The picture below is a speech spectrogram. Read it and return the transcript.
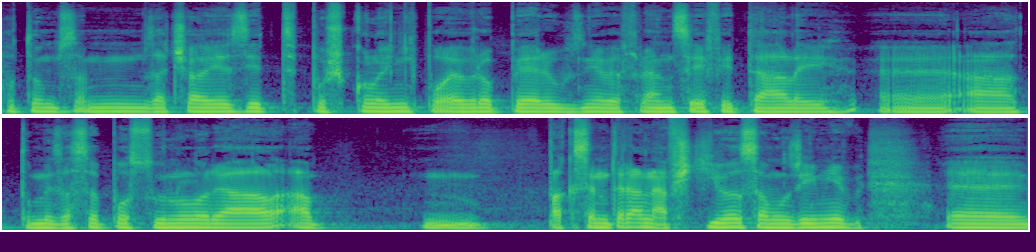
Potom jsem začal jezdit po školeních po Evropě, různě ve Francii, v Itálii eh, a to mi zase posunulo dál a mm, pak jsem teda navštívil samozřejmě eh,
